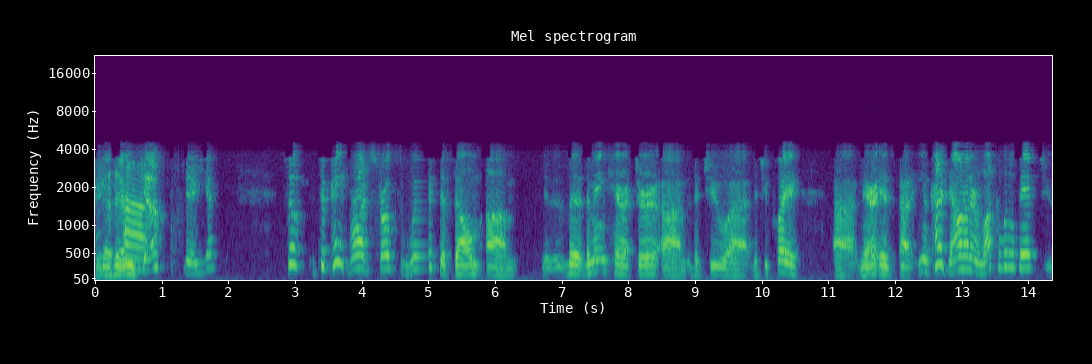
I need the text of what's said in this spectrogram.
So. There you Uh, go. There you go. So to paint broad strokes with the film, um, the the main character um, that you uh, that you play, uh, Mara, is uh, you know kind of down on her luck a little bit. She's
